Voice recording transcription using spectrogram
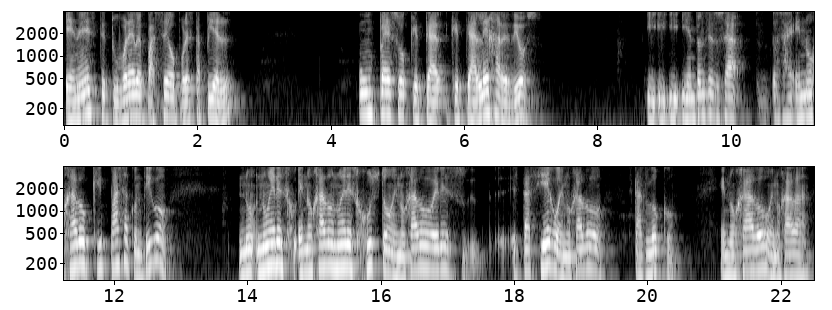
en este tu breve paseo por esta piel un peso que te, que te aleja de Dios. Y, y, y, entonces, o sea, o sea, enojado, ¿qué pasa contigo? No, no eres enojado, no eres justo, enojado eres, estás ciego, enojado, estás loco, enojado o enojada,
